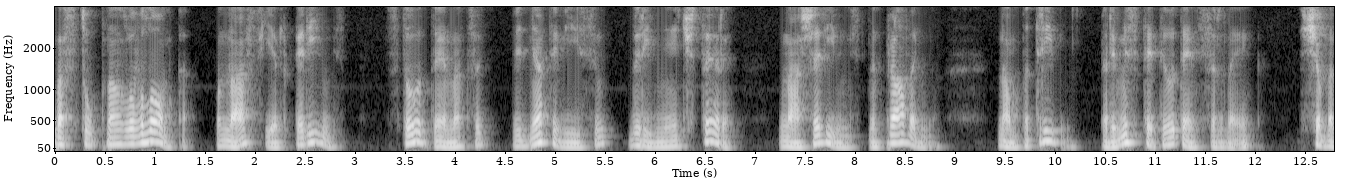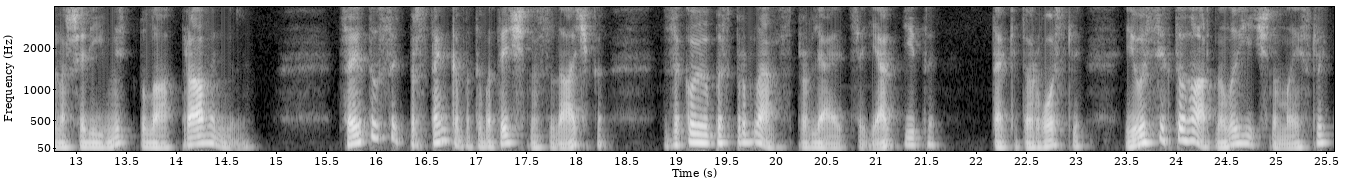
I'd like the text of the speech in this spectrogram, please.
Наступна головоломка. У нас є така рівність. 111 відняти 8 дорівнює 4. Наша рівність неправильна. Нам потрібно перемістити один сирник, щоб наша рівність була правильною. Це досить простенька математична задачка, з якою без проблем справляються як діти, так і дорослі. І усі, хто гарно логічно мислить,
